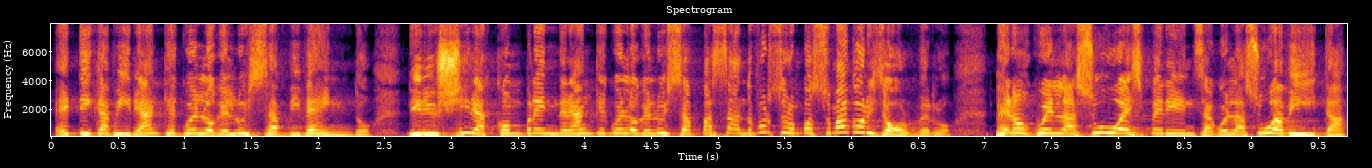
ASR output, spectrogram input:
e di capire anche quello che lui sta vivendo, di riuscire a comprendere anche quello che lui sta passando. Forse non posso manco risolverlo, però quella sua esperienza, quella sua vita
